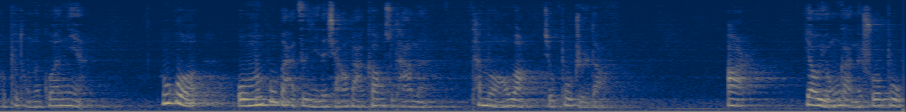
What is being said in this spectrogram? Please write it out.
和不同的观念。如果我们不把自己的想法告诉他们，他们往往就不知道。二，要勇敢地说不，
